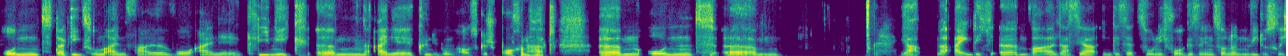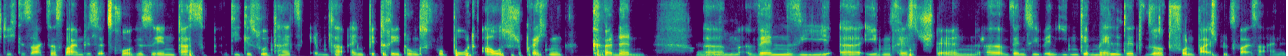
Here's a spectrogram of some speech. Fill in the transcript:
und da ging es um einen Fall, wo eine Klinik eine Kündigung ausgesprochen hat und ja, eigentlich ähm, war das ja im Gesetz so nicht vorgesehen, sondern wie du es richtig gesagt hast, war im Gesetz vorgesehen, dass die Gesundheitsämter ein Betretungsverbot aussprechen können, mhm. ähm, wenn sie äh, eben feststellen, äh, wenn sie, wenn ihnen gemeldet wird von beispielsweise eine,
